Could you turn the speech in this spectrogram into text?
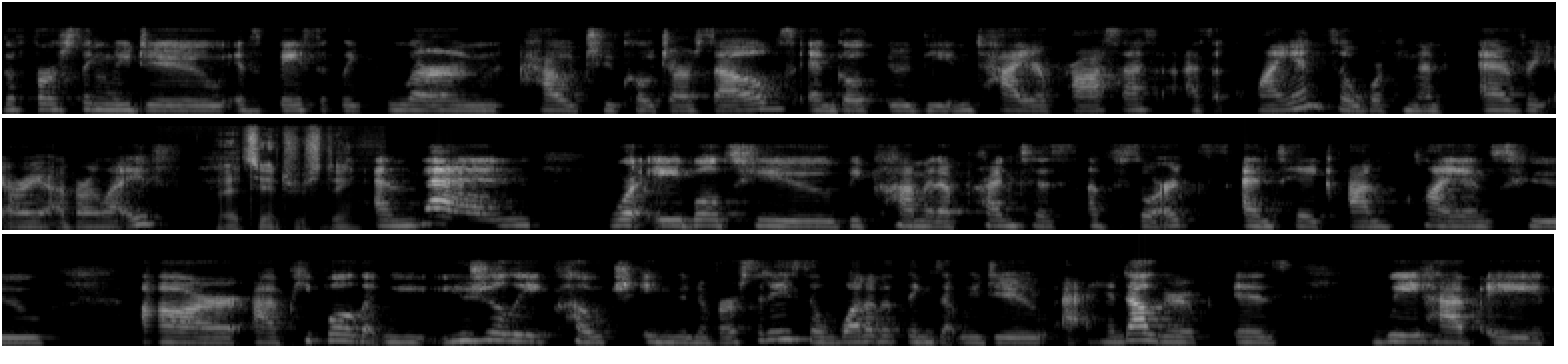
the first thing we do is basically learn how to coach ourselves and go through the entire process as a client. So, working on every area of our life. That's interesting. And then we're able to become an apprentice of sorts and take on clients who are uh, people that we usually coach in university. So, one of the things that we do at Handel Group is we have a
